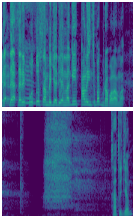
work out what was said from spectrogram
Da- da- dari putus sampai jadian lagi paling cepat berapa lama? Satu jam?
